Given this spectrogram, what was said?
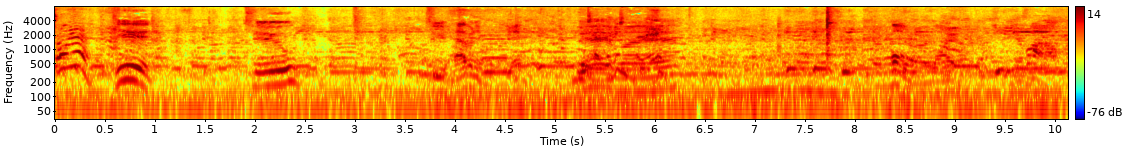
Oh yeah. dude. Two. Do you have any money? Yeah, man. Oh my.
